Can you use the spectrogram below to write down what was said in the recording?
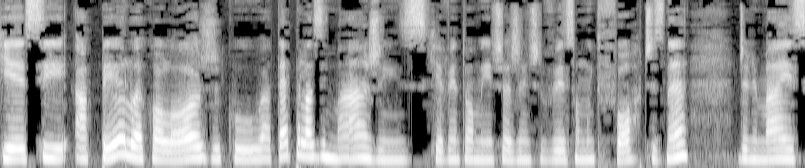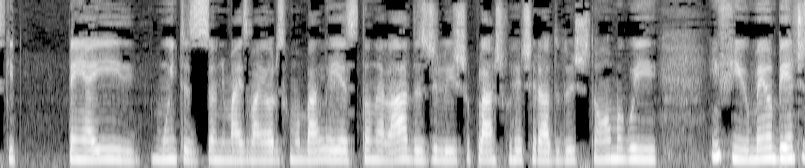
que esse apelo ecológico, até pelas imagens que eventualmente a gente vê são muito fortes, né? De animais que têm aí muitos animais maiores como baleias, toneladas de lixo plástico retirado do estômago e enfim, o meio ambiente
